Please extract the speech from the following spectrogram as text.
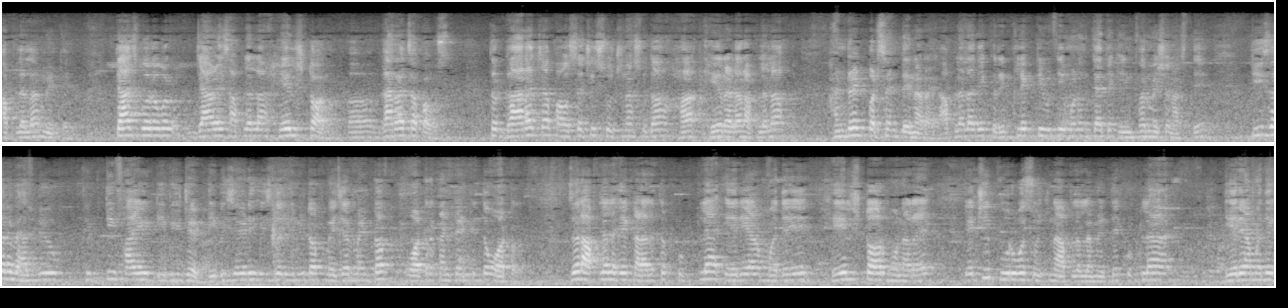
आपल्याला मिळते. त्याचबरोबर ज्यावेळेस आपल्याला हेल स्टॉर्म गाराचा पाऊस तर गाराच्या पावसाची सूचनासुद्धा हा हे रडार आपल्याला हंड्रेड पर्सेंट देणार आहे. आपल्याला एक रिफ्लेक्टिव्हिटी म्हणून त्यात एक इन्फॉर्मेशन असते. ती जर value fifty five D B Z D B Z is the unit of measurement of water content in the water जर आपल्याला हे कळालं तर कुठल्या एरियामध्ये हेल स्टॉर्म होणार आहे याची पूर्व सूचना आपल्याला मिळते. कुठल्या एरियामध्ये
